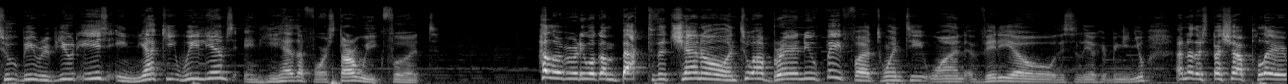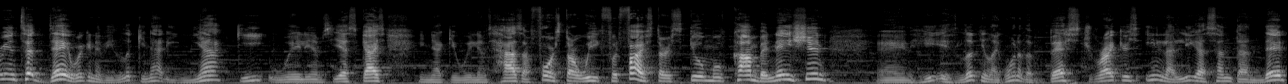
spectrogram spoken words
to be reviewed is Iñaki Williams, and he has a 4-star weak foot. Hello everybody, welcome back to the channel and to our brand new FIFA 21 video. This is Leo here bringing you another special player and today we're going to be looking at Iñaki Williams. Yes guys, Iñaki Williams has a 4-star weak foot, 5-star skill move combination and he is looking like one of the best strikers in La Liga Santander.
